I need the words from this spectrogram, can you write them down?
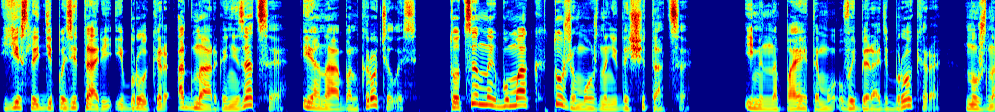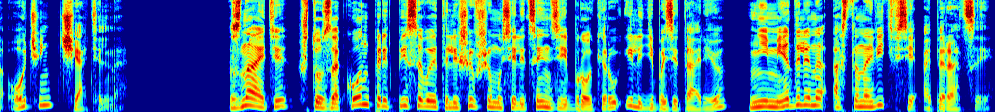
Если депозитарий и брокер одна организация, и она обанкротилась, то ценных бумаг тоже можно не досчитаться. Именно поэтому выбирать брокера нужно очень тщательно. Знайте, что закон предписывает лишившемуся лицензии брокеру или депозитарию немедленно остановить все операции,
